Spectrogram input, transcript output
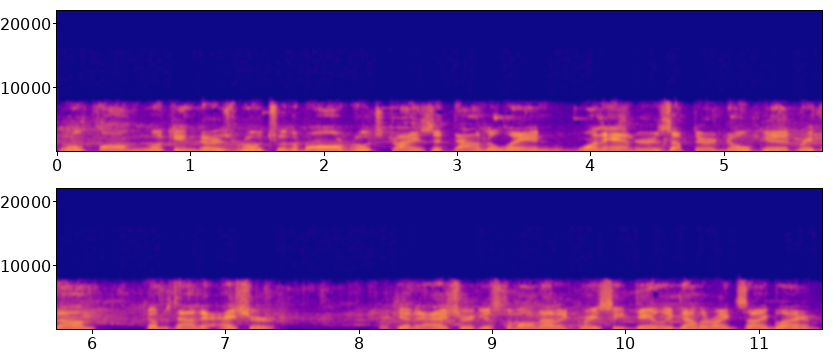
Wiltfong looking. There's Roach with the ball. Roach drives it down the lane. One hander is up there, no good. Rebound comes down to Asher. Again, Asher gets the ball now to Gracie Daly down the right sideline.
